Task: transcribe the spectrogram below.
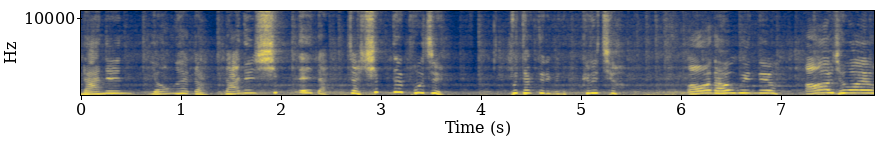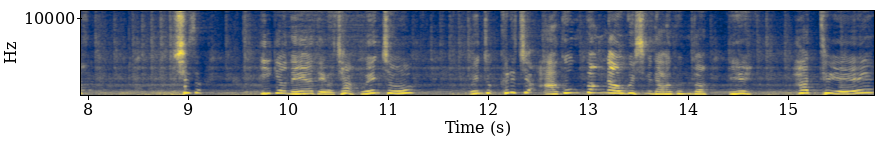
나는 영하다 나는 10대다 자 10대 포즈 부탁드립니다 그렇죠 어 나오고 있네요 아 좋아요 시선 이겨내야 돼요. 자 왼쪽. 왼쪽. 그렇죠 아궁빵 나오고 있습니다. 아궁빵. 예. 하트에.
